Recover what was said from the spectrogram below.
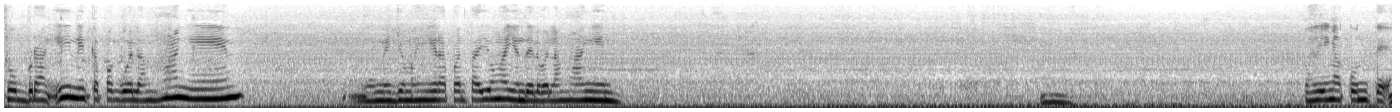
sobrang init kapag walang hangin. Ayan, medyo mahirapan tayo ngayon dahil walang hangin. Mm. Pahinga konti.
